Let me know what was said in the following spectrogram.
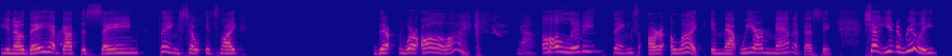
You know, they have got the same thing. So it's like they're we're all alike. yeah. all living things are alike in that we are manifesting. So, you know, really,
